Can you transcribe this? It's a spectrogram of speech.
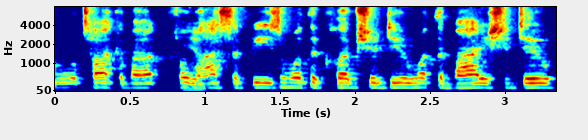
We'll talk about philosophies yeah. and what the club should do, and what the body should do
